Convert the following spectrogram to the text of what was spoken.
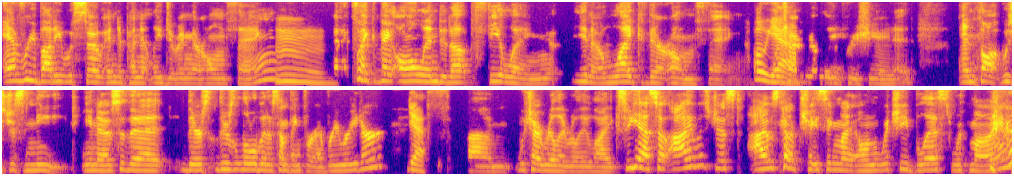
everybody was so independently doing their own thing. Mm. And it's like they all ended up feeling, you know, like their own thing. Oh, yeah Which. I really appreciated and thought was just neat, you know, so that there's there's a little bit of something for every reader Yes. um, which I really, really like. So yeah, so I was just I was kind of chasing my own witchy bliss with mine.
